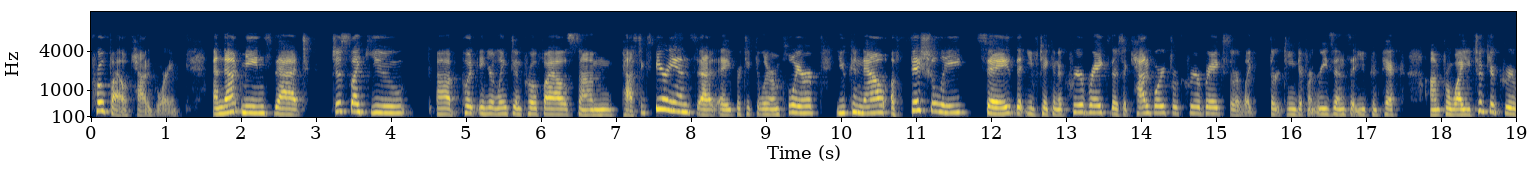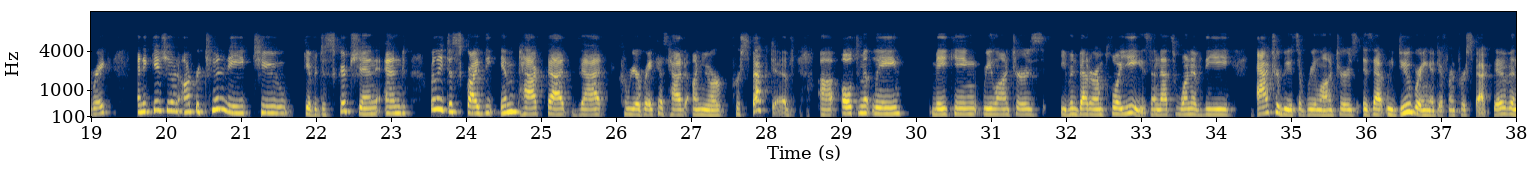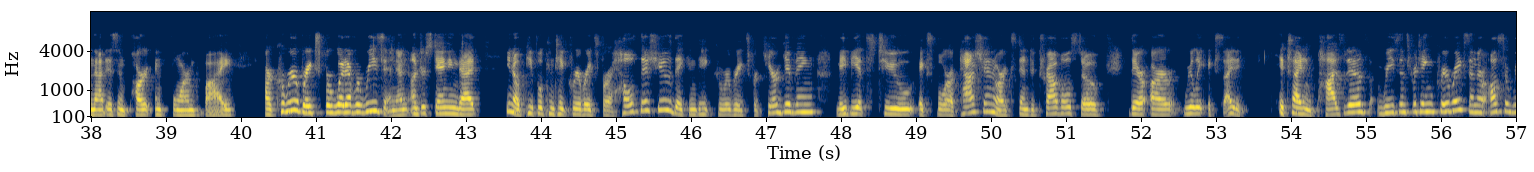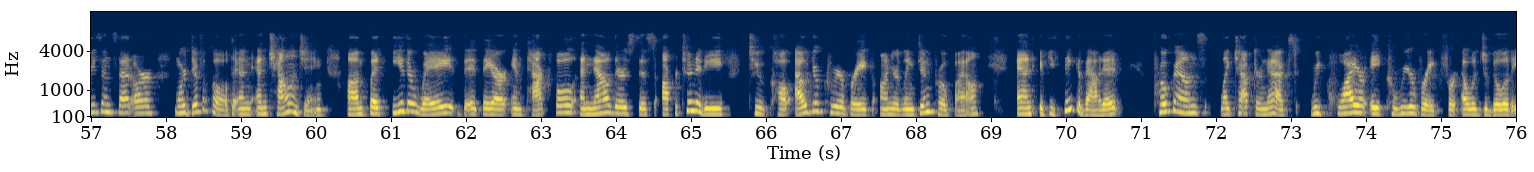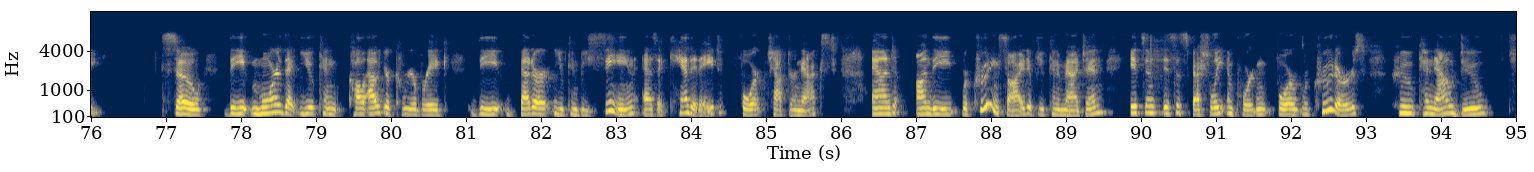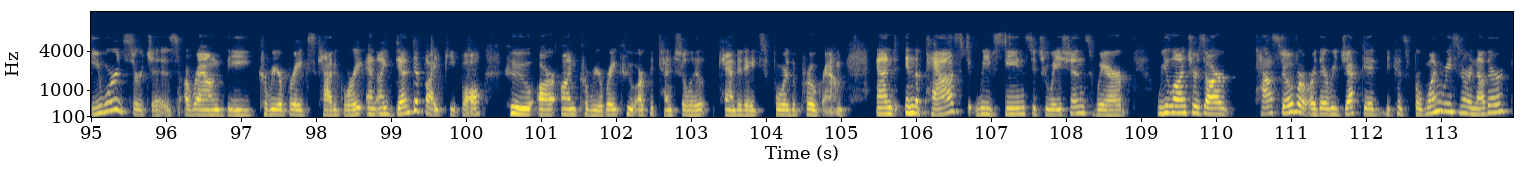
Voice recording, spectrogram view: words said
profile category. And that means that just like you uh, put in your LinkedIn profile some past experience at a particular employer, you can now officially say that you've taken a career break. There's a category for career breaks. There are like 13 different reasons that you can pick um, for why you took your career break. And it gives you an opportunity to give a description and really describe the impact that that career break has had on your perspective. Uh, ultimately, making relaunchers even better employees. And that's one of the attributes of relaunchers is that we do bring a different perspective, and that is in part informed by our career breaks for whatever reason, and understanding that you know people can take career breaks for a health issue, they can take career breaks for caregiving, maybe it's to explore a passion or extended travel. So there are really exciting exciting positive reasons for taking career breaks and there are also reasons that are more difficult and, and challenging. Um, but either way they, they are impactful. And now there's this opportunity to call out your career break on your linkedin profile. And if you think about it programs like chapter next require a career break for eligibility. So the more that you can call out your career break the better you can be seen as a candidate for Chapter Next. And on the recruiting side, if you can imagine, it's, it's especially important for recruiters who can now do keyword searches around the career breaks category and identify people who are on career break who are potential candidates for the program. And in the past, we've seen situations where relaunchers are passed over or they're rejected because for one reason or another,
